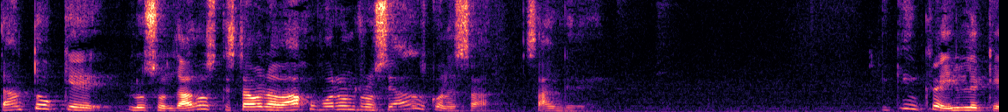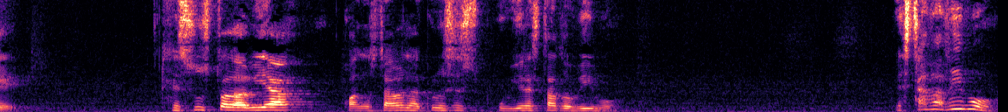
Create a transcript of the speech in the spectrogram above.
Tanto que los soldados que estaban abajo fueron rociados con esa sangre. Y qué increíble que Jesús todavía, cuando estaba en la cruz, hubiera estado vivo. Estaba vivo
